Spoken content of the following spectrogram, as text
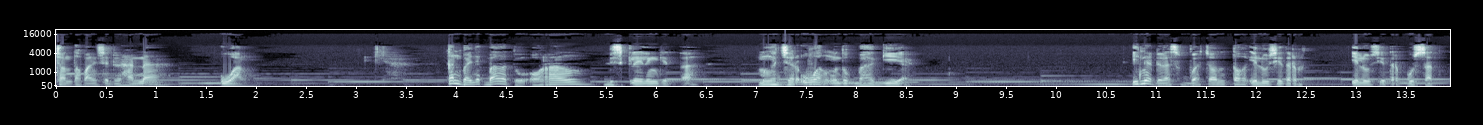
Contoh paling sederhana, uang. Kan banyak banget tuh orang di sekeliling kita mengejar uang untuk bahagia. Ini adalah sebuah contoh ilusi ter ilusi terpusat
